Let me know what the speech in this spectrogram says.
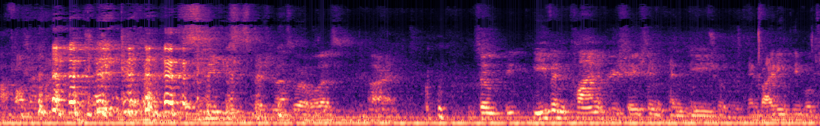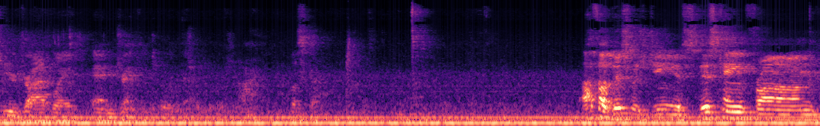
I thought that might sneaky suspicion that's what it was. Alright. So even client appreciation can be inviting people to your driveway and drinking. Alright, let's go. I thought this was genius. This came from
